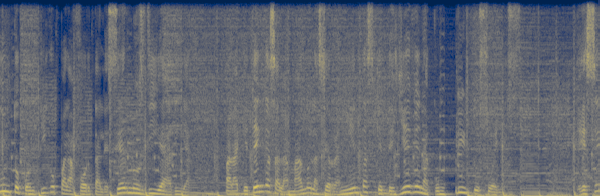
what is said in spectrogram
junto contigo para fortalecernos día a día, para que tengas a la mano las herramientas que te lleven a cumplir tus sueños. Ese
